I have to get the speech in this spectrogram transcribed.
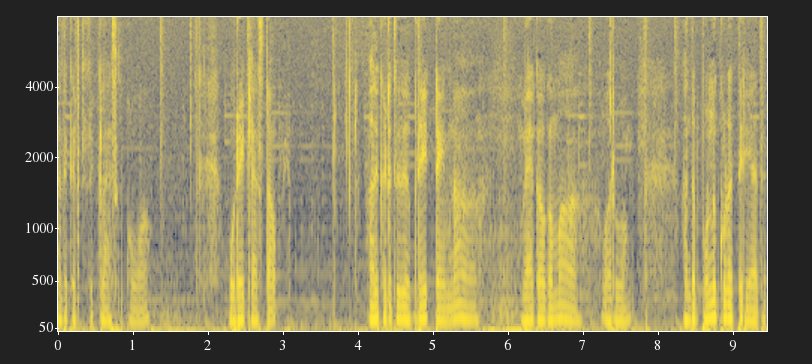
அதுக்கடுத்தது கிளாஸுக்கு போவான். ஒரே கிளாஸ் தான். அதுக்கடுத்தது பிரேக் டைம்னால் வேக வேகமாக வருவோம். அந்த பொண்ணு கூட தெரியாது.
